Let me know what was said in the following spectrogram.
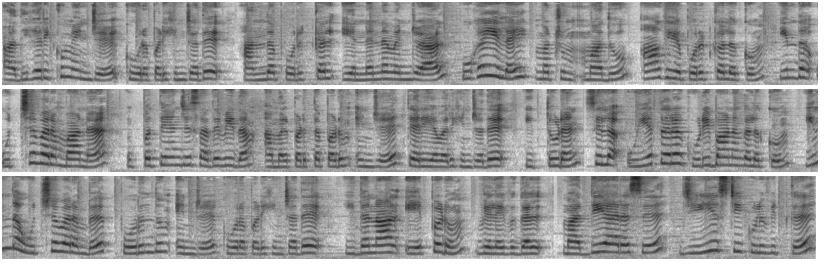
அதிகரிக்கும் என்று கூறப்படுகின்றது. அந்த பொருட்கள் என்னென்னவென்றால் புகையிலை மற்றும் மது ஆகிய பொருட்களுக்கும் இந்த உச்சவரம்பான முப்பத்தி அஞ்சு சதவீதம் அமல்படுத்தப்படும் என்று தெரிய வருகின்றது இத்துடன் சில உயர்தர குடிபானங்களுக்கும் இந்த உச்சவரம்பு பொருந்தும் என்று கூறப்படுகின்றது. இதனால் ஏற்படும் விளைவுகள். மத்திய அரசு ஜிஎஸ்டி குழுவிற்கு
